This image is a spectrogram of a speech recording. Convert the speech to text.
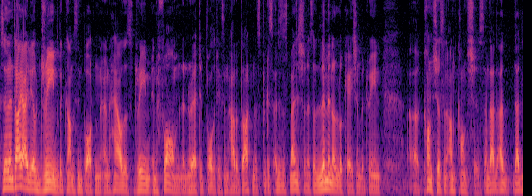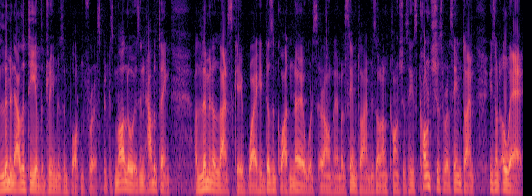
So the entire idea of dream becomes important and how this dream informed the narrative politics and Heart of Darkness because as I just mentioned, it's a liminal location between uh, conscious and unconscious and that, that, that, liminality of the dream is important for us because Marlowe is inhabiting a liminal landscape where he doesn't quite know what's around him, but at the same time he's not unconscious. He's conscious, but at the same time he's not aware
